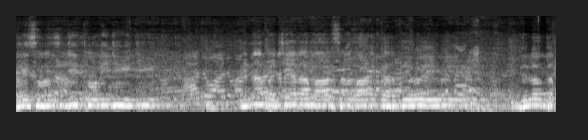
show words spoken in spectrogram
ਬਾਈ ਸਵਰਜੀਤ ਹੋਣੀ ਜੀ, ਇਹਨਾਂ ਬੱਚਿਆਂ ਦਾ ਮਾਨ ਸਨਮਾਨ ਕਰਦੇ ਹੋਏ ਦਿਲੋਂ ਤ-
